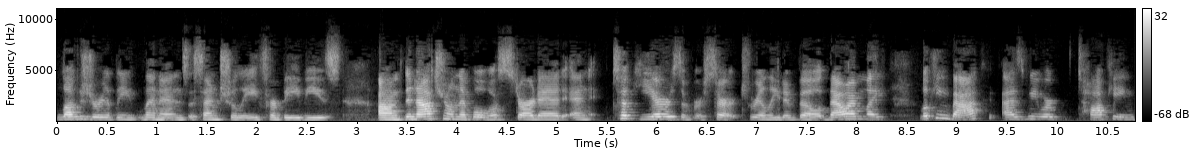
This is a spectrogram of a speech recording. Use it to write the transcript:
luxury linens essentially for babies. Um, the natural nipple was started and took years of research really to build. Now I'm like looking back as we were talking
